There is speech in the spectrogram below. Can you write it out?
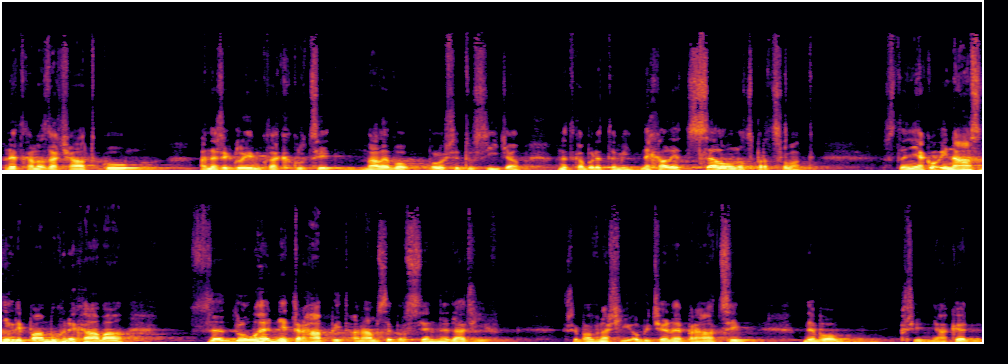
hnedka na začátku a neřekl jim, tak kluci, nalevo položte tu síť a hnedka budete mít. Nechal je celou noc pracovat. Stejně jako i nás někdy pán Bůh nechává se dlouhé dny trápit a nám se prostě nedaří, třeba v naší obyčejné práci nebo při nějaké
